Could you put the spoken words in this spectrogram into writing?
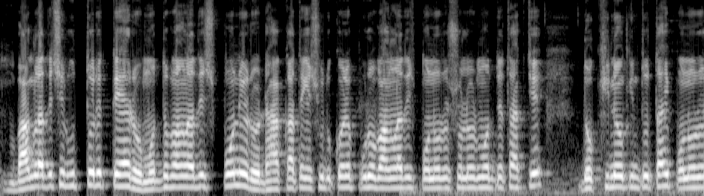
বাংলাদেশের উত্তরে তেরো, মধ্য বাংলাদেশ পনেরো, ঢাকা থেকে শুরু করে পুরো বাংলাদেশ পনেরো ষোলোর মধ্যে থাকছে। দক্ষিণেও কিন্তু তাই পনেরো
